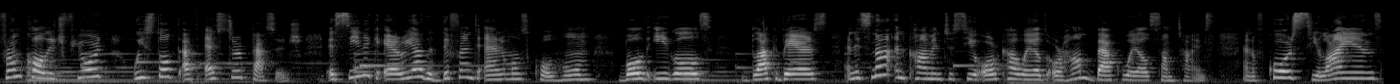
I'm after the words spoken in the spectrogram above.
From College Fjord, we stopped at Esther Passage, a scenic area that different animals call home bald eagles, black bears, and it's not uncommon to see orca whales or humpback whales sometimes, and of course, sea lions,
